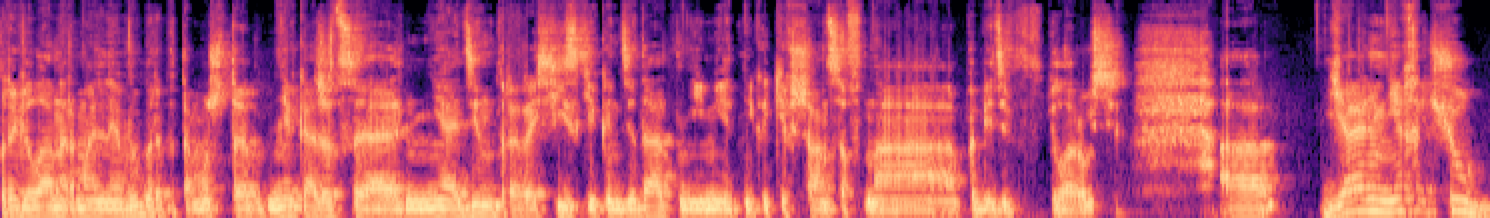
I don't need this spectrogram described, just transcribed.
провела нормальные выборы, потому что, мне кажется, ни один пророссийский кандидат не имеет никаких шансов на победе в Беларуси. А, я не хочу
